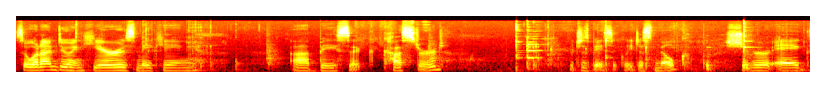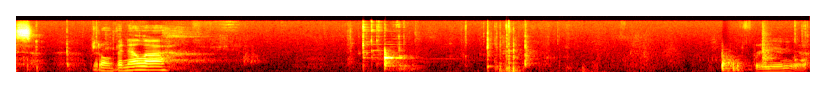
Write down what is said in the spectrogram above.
So what I'm doing here is making a basic custard, which is basically just milk, sugar, eggs, little vanilla. Bring me anywhere.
